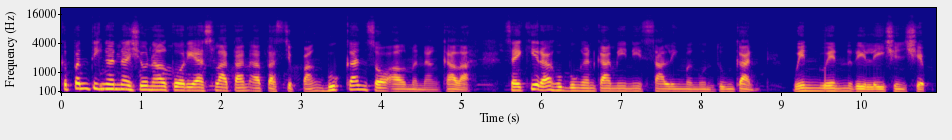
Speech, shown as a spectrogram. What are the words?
Kepentingan nasional Korea Selatan atas Jepang bukan soal menang kalah, saya kira hubungan kami ini saling menguntungkan. Win-win relationship.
